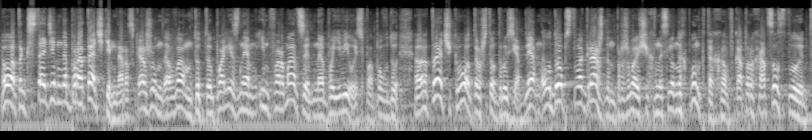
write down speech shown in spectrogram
Вот, кстати, про тачки расскажу. Вам, тут полезная информация появилась по поводу э, тачек, вот что, друзья, для удобства граждан, проживающих в населенных пунктах, в которых отсутствуют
